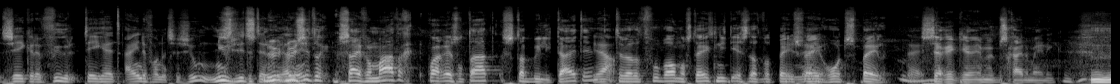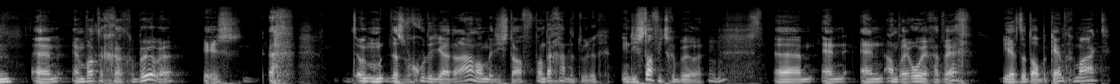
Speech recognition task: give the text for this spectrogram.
zeker een vuur tegen het einde van het seizoen. Nu zit het er nu, wel nu in. zit er cijfermatig qua resultaat stabiliteit in. Ja. Terwijl het voetbal nog steeds niet is dat wat PSV Nee. hoort te spelen. Nee. Dat zeg ik in mijn bescheiden mening. Mhm. En, en wat er gaat gebeuren is... dat is wel goed dat jij dat aanhaalt met die staf. Want daar gaat natuurlijk in die staf iets gebeuren. Ehm, en, en André Ooyer gaat weg. Die heeft het al bekendgemaakt.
